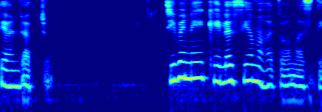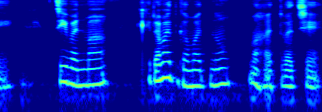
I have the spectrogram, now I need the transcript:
ધ્યાન રાખજો. જીવને ખેલસ્ય મહત્વમસ્તિ જીવનમાં રમતગમતનું મહત્ત્વ છે.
